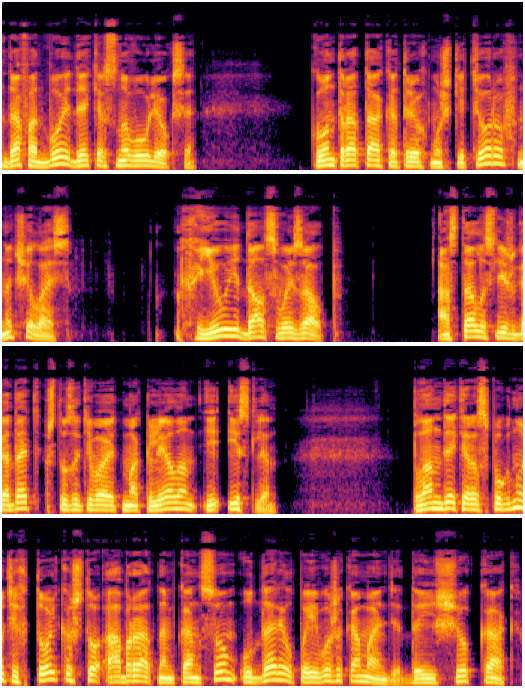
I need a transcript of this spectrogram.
Дав отбой, Деккер снова улегся. Контратака трех мушкетеров началась. Хьюи дал свой залп. Осталось лишь гадать, что затевают Маклеллан и Истлин. План Деккера спугнуть их только что обратным концом ударил по его же команде, да еще как.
